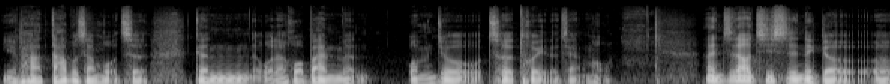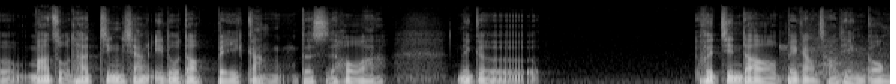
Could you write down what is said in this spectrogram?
也怕搭不上火车，跟我的伙伴们，我们就撤退了。这样吼，那你知道，其实那个呃妈祖他进香一路到北港的时候啊，那个。会进到北港朝天宫。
